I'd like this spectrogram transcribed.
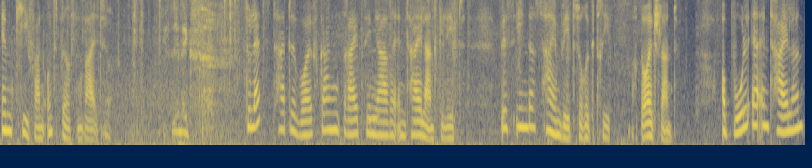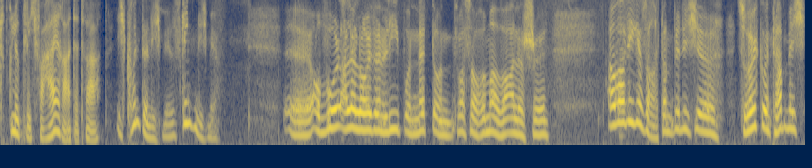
im Kiefern- und Birkenwald. Ich sehe nichts. Zuletzt hatte Wolfgang 13 Jahre in Thailand gelebt, bis ihn das Heimweh zurücktrieb nach Deutschland. Obwohl er in Thailand glücklich verheiratet war. Ich konnte nicht mehr, es ging nicht mehr. Äh, obwohl alle Leute lieb und nett und was auch immer, war alles schön. Aber wie gesagt, dann bin ich äh, zurück und habe mich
